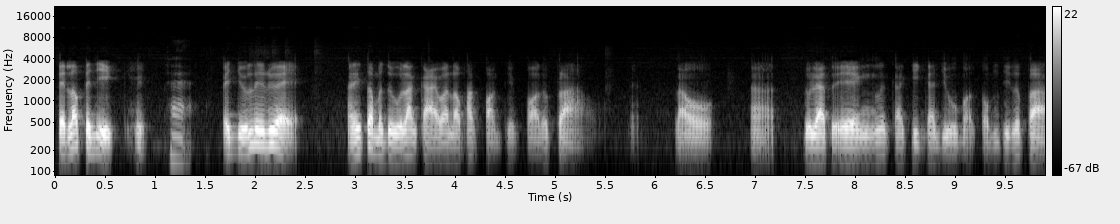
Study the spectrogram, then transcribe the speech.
เป็นแล้วเป็นอีกฮะเป็นอยู่เรื่อยๆ อันนี้ต้องมาดูร่างกายว่าเราพักผ่อนเพียงพอหรือเปล่า เราอ่าดูแลตัวเองเรื่องการกินการอยู่เหมาะสมดีหรือเปล่า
